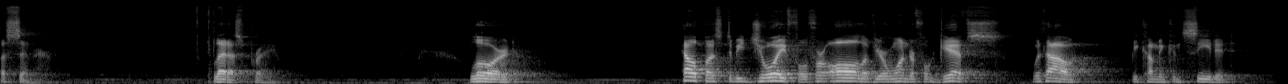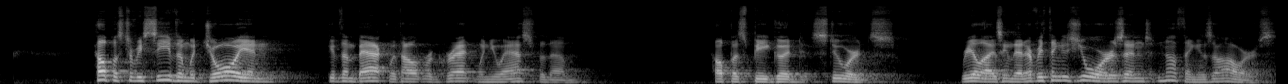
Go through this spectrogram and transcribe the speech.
a sinner. Let us pray. Lord, help us to be joyful for all of your wonderful gifts without becoming conceited. Help us to receive them with joy and give them back without regret when you ask for them. Help us be good stewards, realizing that everything is yours and nothing is ours.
